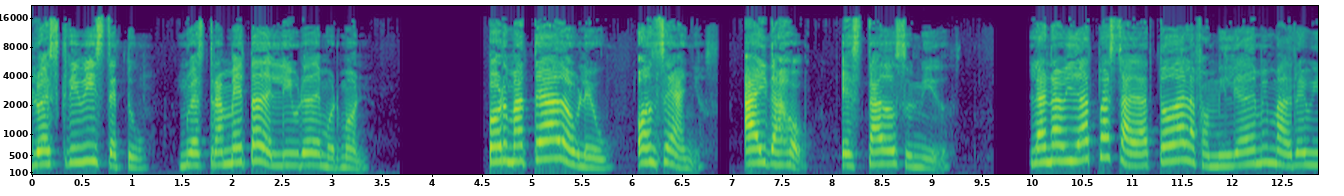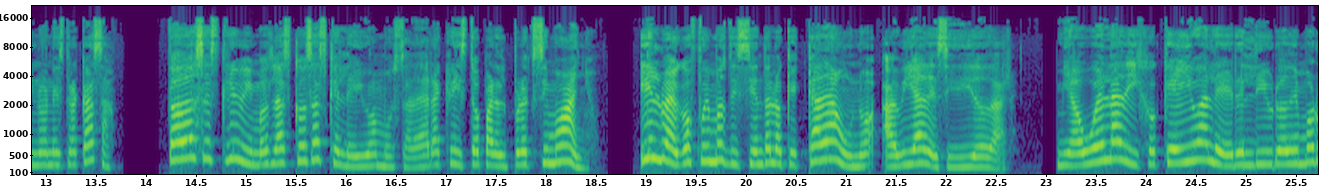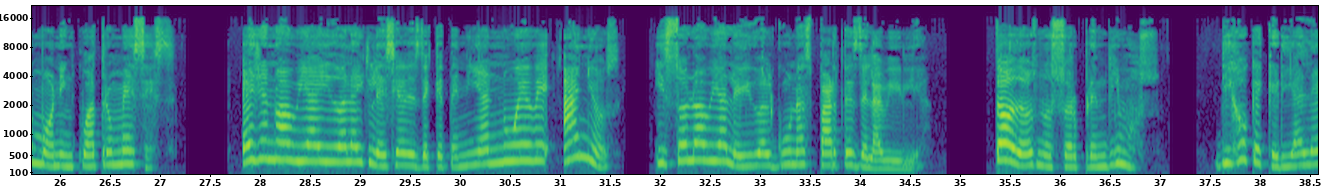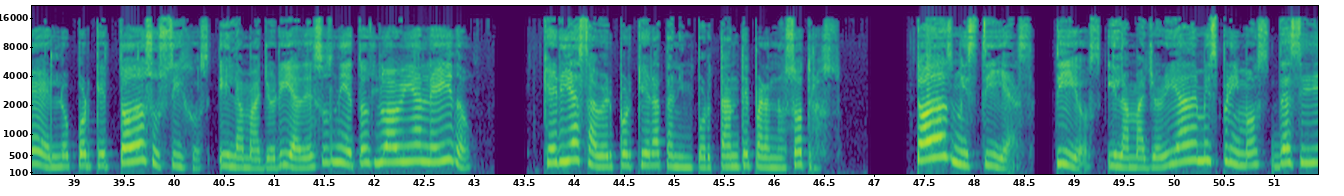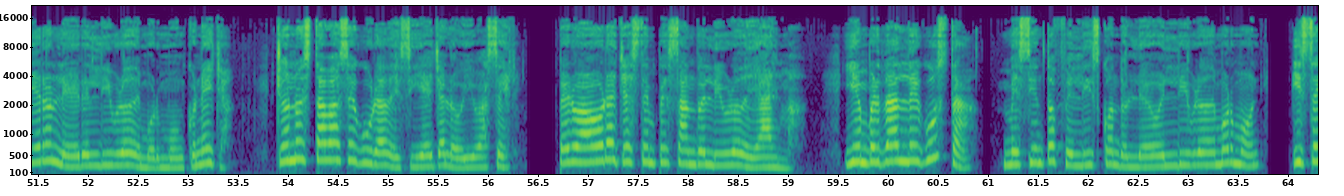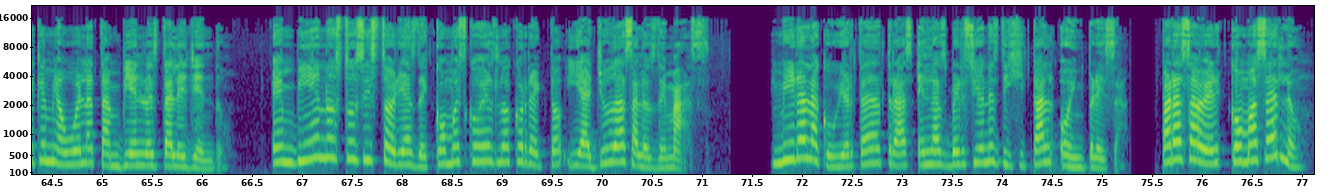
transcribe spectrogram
Lo escribiste tú, nuestra meta del libro de Mormón. Por Matea W., 11 años, Idaho, Estados Unidos. La Navidad pasada toda la familia de mi madre vino a nuestra casa. Todos escribimos las cosas que le íbamos a dar a Cristo para el próximo año. Y luego fuimos diciendo lo que cada uno había decidido dar. Mi abuela dijo que iba a leer el libro de Mormón en cuatro meses. Ella no había ido a la iglesia desde que tenía nueve años y solo había leído algunas partes de la Biblia. Todos nos sorprendimos. Dijo que quería leerlo porque todos sus hijos y la mayoría de sus nietos lo habían leído. Quería saber por qué era tan importante para nosotros. Todas mis tías, tíos y la mayoría de mis primos decidieron leer el libro de Mormón con ella. Yo no estaba segura de si ella lo iba a hacer, pero ahora ya está empezando el libro de Alma. Y en verdad le gusta. Me siento feliz cuando leo el libro de Mormón y sé que mi abuela también lo está leyendo. Envíenos tus historias de cómo escoges lo correcto y ayudas a los demás. Mira la cubierta de atrás en las versiones digital o impresa para saber cómo hacerlo.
